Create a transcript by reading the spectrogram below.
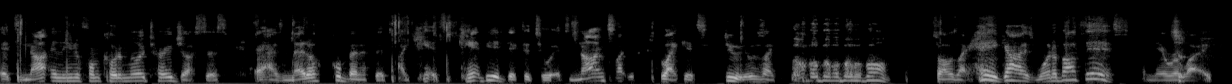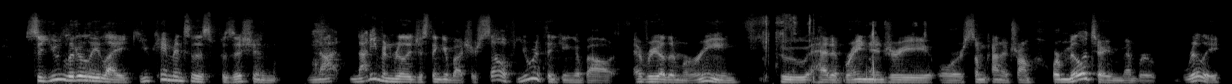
It's not in the Uniform Code of Military Justice. It has medical benefits. I can't can't be addicted to it. It's non like it's dude. It was like boom, boom, boom, boom, boom, boom. So I was like, hey guys, what about this? And they were So- like, So you literally like you came into this position not not even really just thinking about yourself. You were thinking about every other Marine who had a brain injury or some kind of trauma or military member. Really,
